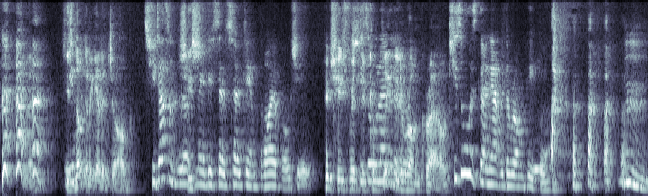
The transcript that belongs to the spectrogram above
You know? She's not going to get a job. She doesn't look She's- maybe so totally employable. She She's with She's the completely the wrong crowd. She's always going out with the wrong people. Hmm.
